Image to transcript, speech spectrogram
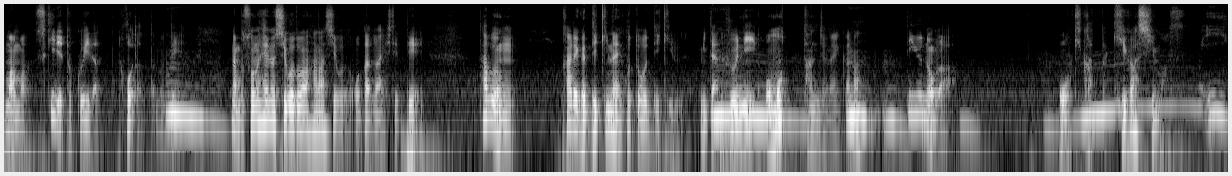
まあまあ好きで得意だ方だったので、うん。でもその辺の仕事の話をお互いしてて多分彼ができないことをできるみたいな風に思ったんじゃないかなっっていうのが大きかった気がします。いい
